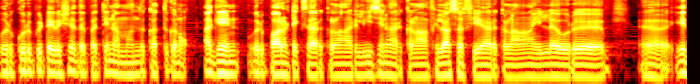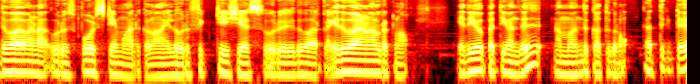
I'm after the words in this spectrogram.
ஒரு குறிப்பிட்ட விஷயத்தை பற்றி நம்ம வந்து கற்றுக்கணும் அகெயின் ஒரு பாலிட்டிக்ஸாக இருக்கலாம் ரிலீஜனாக இருக்கலாம் ஃபிலாசபியாக இருக்கலாம் இல்லை ஒரு எதுவாக வேணால் ஒரு ஸ்போர்ட்ஸ் டீமாக இருக்கலாம் இல்லை ஒரு ஃபிக்டீஷியஸ் ஒரு இதுவாக இருக்கலாம் எதுவாக வேணாலும் இருக்கலாம். எதையோ பற்றி வந்து நம்ம வந்து கற்றுக்குறோம் கற்றுக்கிட்டு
